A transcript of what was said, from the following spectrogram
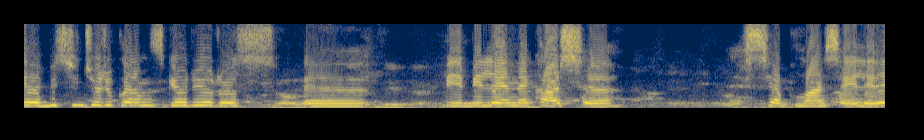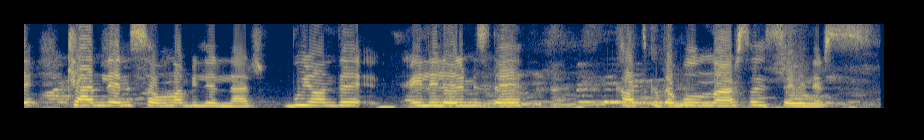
e, bütün çocuklarımızı görüyoruz. E, birbirlerine karşı yapılan şeyleri kendilerini savunabilirler. Bu yönde velilerimiz de katkıda bulunursa seviniriz.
